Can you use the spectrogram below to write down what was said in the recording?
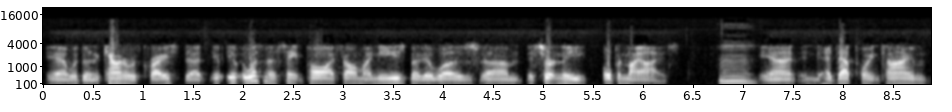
yeah, with an encounter with Christ that it, it wasn't a St. Paul, I fell on my knees, but it was, um, it certainly opened my eyes. And, and at that point in time,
